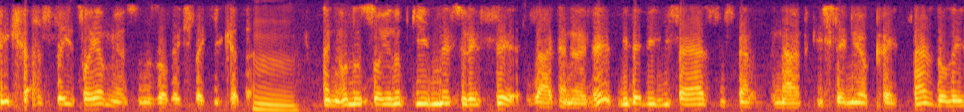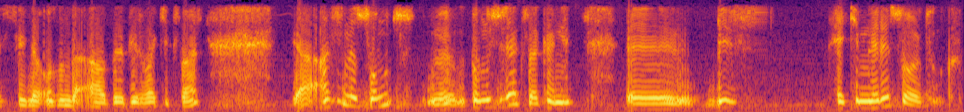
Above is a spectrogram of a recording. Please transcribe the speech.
Çünkü hastayı soyamıyorsunuz o 5 dakikada. Hani onun soyunup giyinme süresi zaten öyle. Bir de bilgisayar sisteminde artık işleniyor kayıtlar. Dolayısıyla onun da aldığı bir vakit var. Ya aslında somut e, konuşacaksak hani e, biz hekimlere sorduk.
